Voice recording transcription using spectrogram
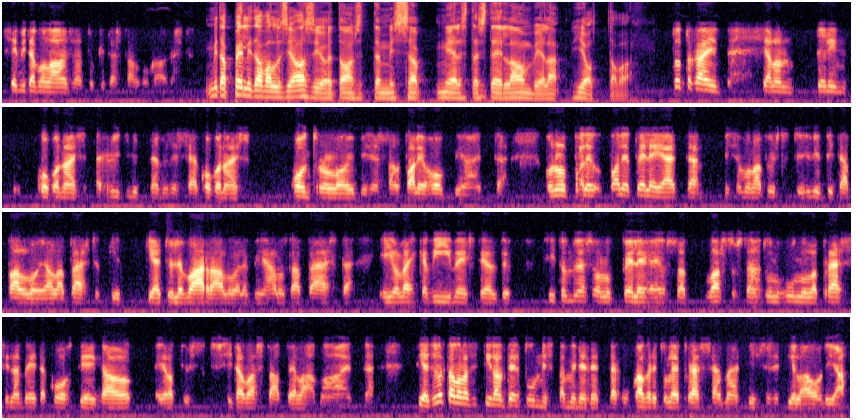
se, mitä me ollaan ansaattukin tästä alkukaudesta. Mitä pelitavallisia asioita on sitten, missä mielestäsi teillä on vielä hiottavaa? Totta kai siellä on pelin kokonaisrytmittämisessä ja kokonaiskontrolloimisessa on paljon hommia. Että on ollut paljon, paljon pelejä, että missä me ollaan pystytty hyvin pitää palloa ja ollaan päästykin tietyille vaara-alueille, mihin halutaan päästä. Ei ole ehkä viimeistelty. Sitten on myös ollut pelejä, jossa vastustaja on tullut hullulla prässillä meitä kohti, eikä ole, ei ole pystytty sitä vastaan pelaamaan. Että tietyllä tavalla se tilanteen tunnistaminen, että kun kaveri tulee prässäämään, että missä se tila on. Ja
